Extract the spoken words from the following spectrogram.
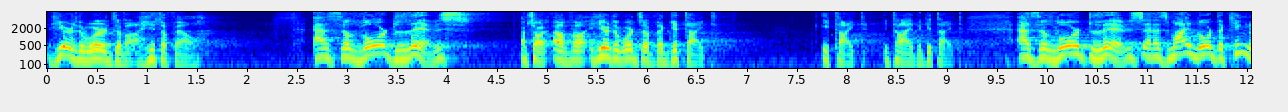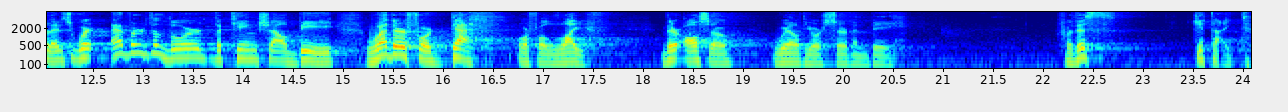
Here are the words of Ahithophel. As the Lord lives, I'm sorry, of, uh, here are the words of the Gittite, Ittite, Ittai, the Gittite. As the Lord lives, and as my Lord the King lives, wherever the Lord the King shall be, whether for death or for life, there also will your servant be. For this Gittite,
